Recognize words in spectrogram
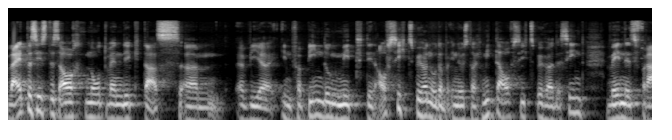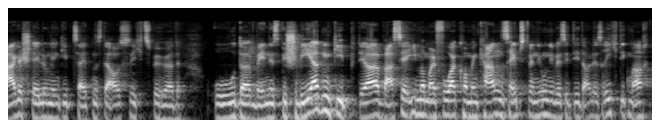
Weiters ist es auch notwendig, dass ähm, wir in Verbindung mit den Aufsichtsbehörden oder in Österreich mit der Aufsichtsbehörde sind, wenn es Fragestellungen gibt seitens der Aufsichtsbehörde oder wenn es Beschwerden gibt, ja, was ja immer mal vorkommen kann, selbst wenn die Universität alles richtig macht,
